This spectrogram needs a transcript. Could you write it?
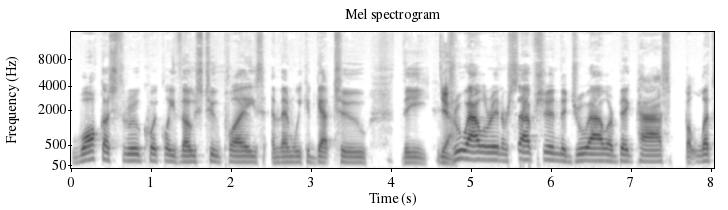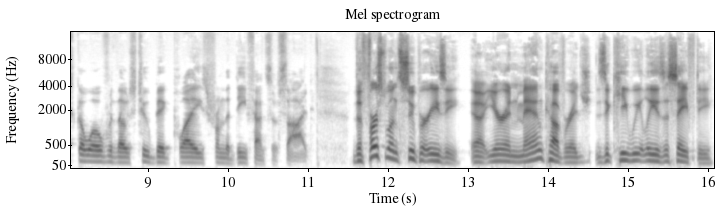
Walk us through quickly those two plays, and then we could get to the yeah. Drew Allar interception, the Drew Allar big pass. But let's go over those two big plays from the defensive side. The first one's super easy. Uh, you're in man coverage. Zakee Wheatley is a safety.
